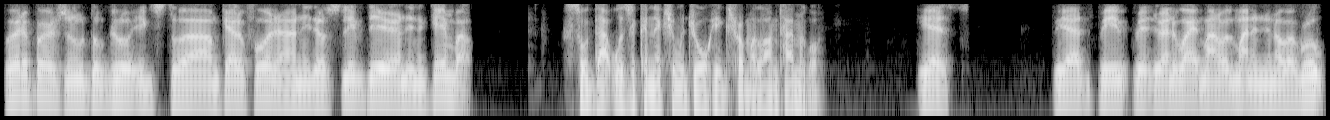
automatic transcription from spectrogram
were the person who took Joe Higgs to um, California and he just lived there and then he came back. So that was a connection with Joe Higgs from a long time ago. Yes. We had we, we when the white man was managing our group,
